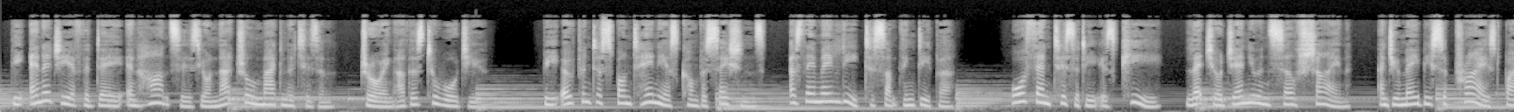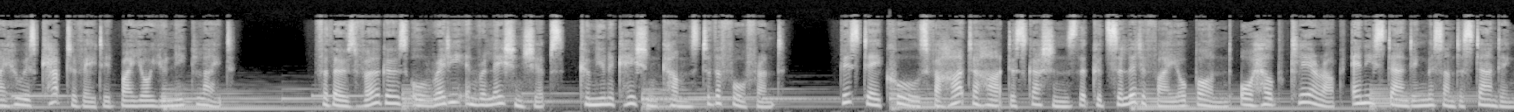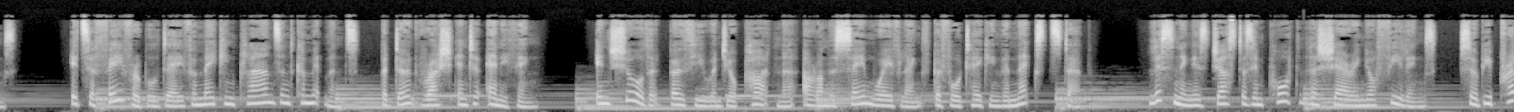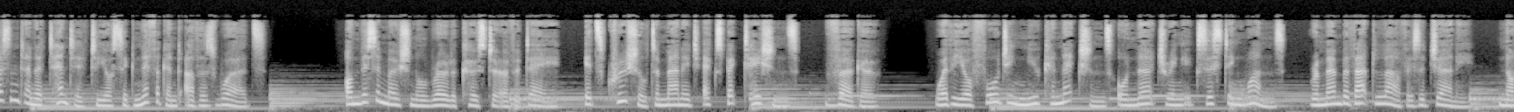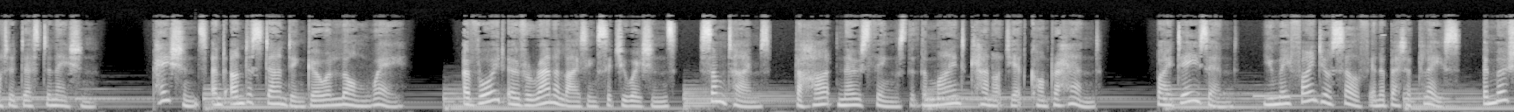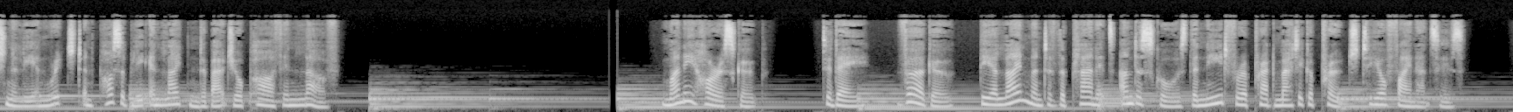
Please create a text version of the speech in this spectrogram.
The energy of the day enhances your natural magnetism, drawing others toward you. Be open to spontaneous conversations, as they may lead to something deeper. Authenticity is key, let your genuine self shine, and you may be surprised by who is captivated by your unique light. For those Virgos already in relationships, communication comes to the forefront. This day calls for heart to heart discussions that could solidify your bond or help clear up any standing misunderstandings. It's a favorable day for making plans and commitments, but don't rush into anything. Ensure that both you and your partner are on the same wavelength before taking the next step. Listening is just as important as sharing your feelings, so be present and attentive to your significant other's words. On this emotional roller coaster of a day, it's crucial to manage expectations, Virgo. Whether you're forging new connections or nurturing existing ones, remember that love is a journey, not a destination. Patience and understanding go a long way. Avoid overanalyzing situations, sometimes, the heart knows things that the mind cannot yet comprehend. By day's end, you may find yourself in a better place, emotionally enriched and possibly enlightened about your path in love. Money Horoscope Today, Virgo, the alignment of the planets underscores the need for a pragmatic approach to your finances.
